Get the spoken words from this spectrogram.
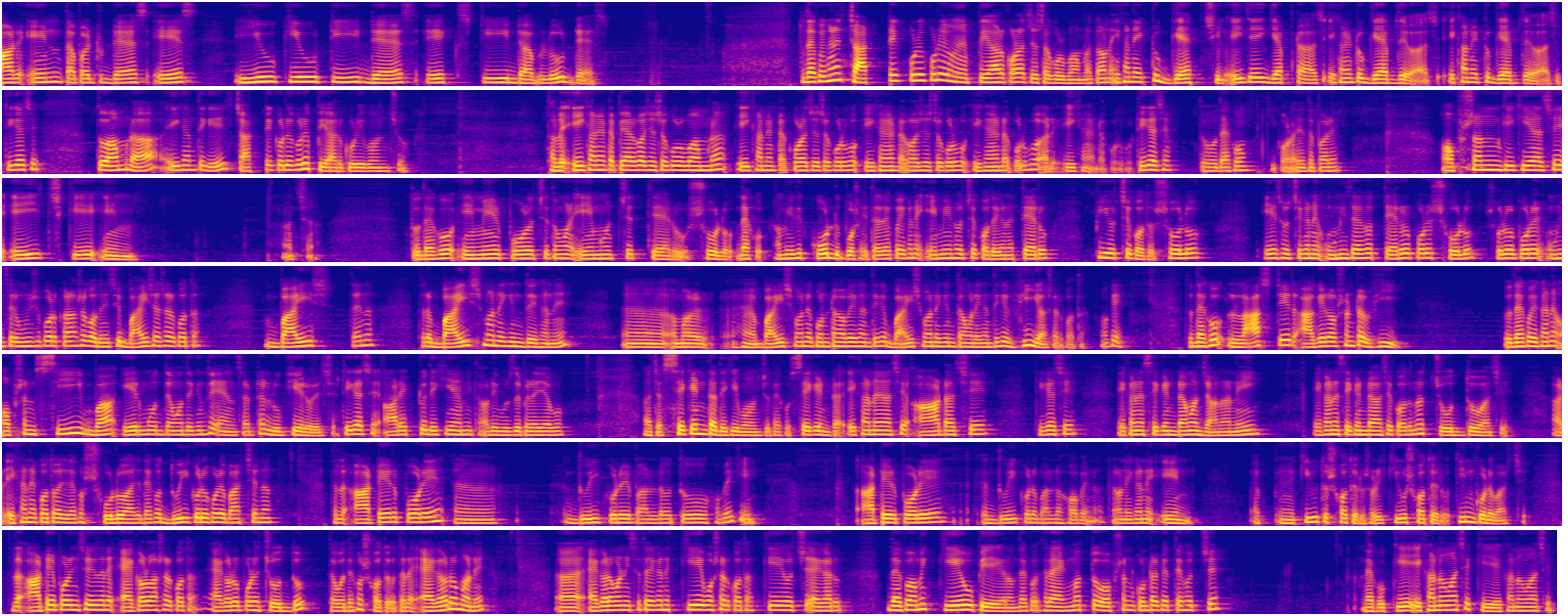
R N তারপর একটু dash S U Q T dash X T W dash তো দেখো এখানে চারটে করে করে পেয়ার করার চেষ্টা করব আমরা, কারণ এখানে একটু গ্যাপ ছিল। এই যে এই গ্যাপটা আছে, এখানে একটু গ্যাপ দেওয়া আছে, এখানে একটু গ্যাপ দেওয়া আছে, ঠিক আছে? তো আমরা এইখান থেকে চারটে করে করে পেয়ার করি বঞ্চ। তাহলে এইখানে একটা পেয়ার করার চেষ্টা করব আমরা, এইখানে একটা করার চেষ্টা করব, এইখানে একটা করার চেষ্টা করব, এইখানে একটা করব আর এইখানে একটা করব, ঠিক আছে? তো দেখো কি করা যেতে পারে। অপশান কী কী আছে? এইচ কে এম আচ্ছা তো দেখো এম এর পর হচ্ছে তোমার এম হচ্ছে তেরো, ষোলো। দেখো আমি যদি কোড বসাই, তাহলে দেখো এখানে এম এর হচ্ছে কত? এখানে তেরো পি হচ্ছে কত? ষোলো। এস হচ্ছে এখানে উনিশ, দেখো তেরোর পরে ষোলো, ষোলোর পরে উনিশ আর উনিশের পর কার আসার কথা? নিশ্চয়ই বাইশ আসার কথা। বাইশ, তাই না? তাহলে বাইশ মানে কিন্তু এখানে আমার হ্যাঁ বাইশ মানে কোনটা হবে এখান থেকে? বাইশ মানে কিন্তু আমার এখান থেকে ভি আসার কথা ওকে তো দেখো লাস্টের আগের অপশানটা ভি তো দেখো, এখানে অপশান সি বা এর মধ্যে আমাদের কিন্তু অ্যান্সারটা লুকিয়ে রয়েছে, ঠিক আছে? আর একটু দেখি আমি তাহলে বুঝতে পেরে যাব। আচ্ছা সেকেন্ডটা দেখি বরঞ্চ, দেখো সেকেন্ডটা এখানে আছে আট আছে, ঠিক আছে? এখানে সেকেন্ডটা আমার জানা নেই। এখানে সেকেন্ডটা আছে কত না? চোদ্দ আছে। আর এখানে কত আছে? দেখো ষোলো আছে। দেখো দুই করে করে বাড়ছে না। তাহলে আটের পরে দুই করে বাড়লেও তো হবে কি? আটের পরে দুই করে বাড়লে হবে না। কারণ এখানে এন কিউ তো সতেরো সরি কিউ সতেরো, তিন করে বাড়ছে। তাহলে আটের পরে নিশ্চয়ই তাহলে এগারো আসার কথা। এগারো পরে চোদ্দ, তারপর দেখো সতেরো। তাহলে এগারো মানে এগারো মানে নিশ্চয়ই এখানে কে বসার কথা। কে হচ্ছে এগারো। দেখো আমি কেও পেয়ে গেলাম। দেখো তাহলে একমাত্র অপশান কোনটার ক্ষেত্রে হচ্ছে? দেখো কে এখানেও আছে, কে এখানেও আছে।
